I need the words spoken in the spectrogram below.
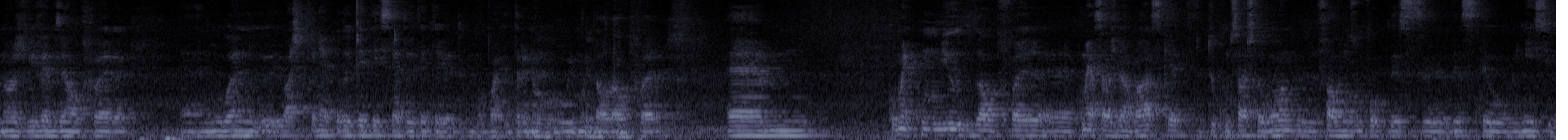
nós vivemos em Albufeira no ano, eu acho que foi na época de 87, 88, que o meu pai treinou o Imortal de Albufeira. Um, ehm, como é que um miúdo de Albufeira uh, começa a jogar basquete? Tu começaste aonde? Fala-nos um pouco desse, desse teu início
